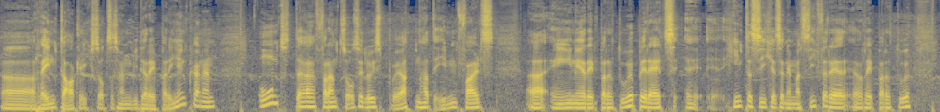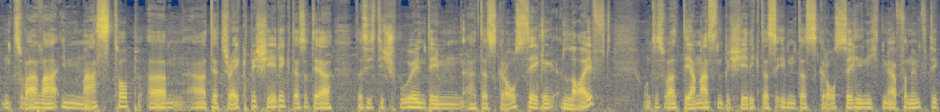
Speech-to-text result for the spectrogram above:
renntauglich sozusagen wieder reparieren können. Und der Franzose Louis Burton hat ebenfalls äh, eine Reparatur bereits äh, hinter sich, also eine massivere Reparatur. Und zwar war im Masttop ähm, äh, der Track beschädigt, also der, das ist die Spur, in dem das Großsegel läuft. Und das war dermaßen beschädigt, dass eben das Großsegel nicht mehr vernünftig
